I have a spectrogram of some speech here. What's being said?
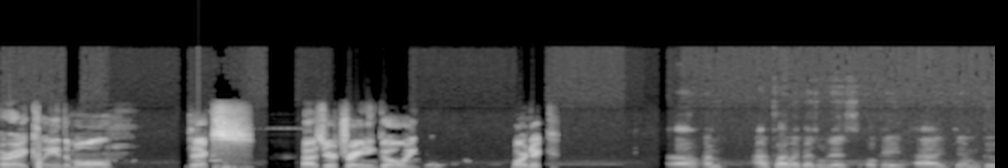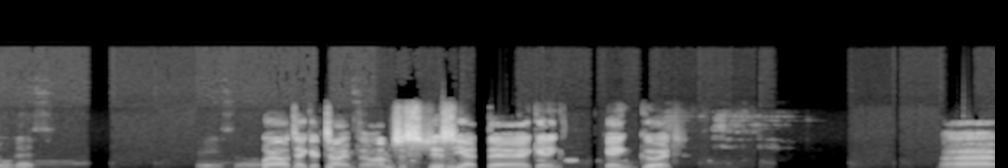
All right, clean them all. Next. How's your training going, Marnik? Um, I'm I'm trying my best with this. Okay, I am good with this. Okay, so Well, take your time though. I'm just just yet uh, getting getting good. Uh,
